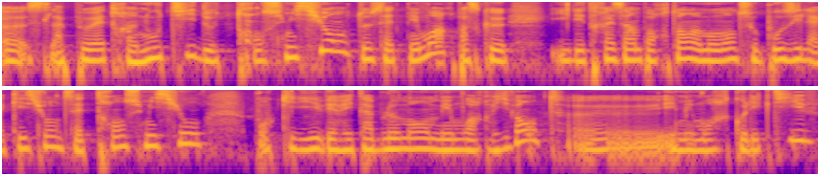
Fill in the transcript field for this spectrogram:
Euh, cela peut être un outil de transmission de cette mémoire parce que il est très important à un moment de se poser la question de cette transmission pour qu'il y ait véritablement mémoire vivante euh, et mémoire collective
